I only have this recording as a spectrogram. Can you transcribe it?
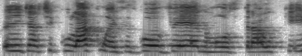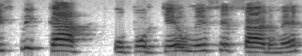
para a gente articular com esses governos, mostrar o que, explicar o porquê, o necessário, né?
